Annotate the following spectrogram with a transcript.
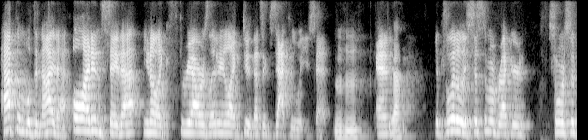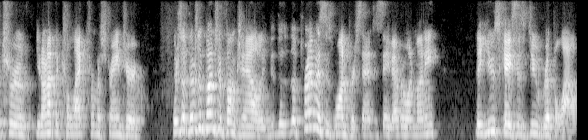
Half them will deny that. Oh, I didn't say that. You know, like three hours later, you're like, dude, that's exactly what you said. hmm And Yeah. it's literally system of record, source of truth. You don't have to collect from a stranger. There's a, there's a bunch of functionality. The, the premise is one percent to save everyone money. The use cases do ripple out,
